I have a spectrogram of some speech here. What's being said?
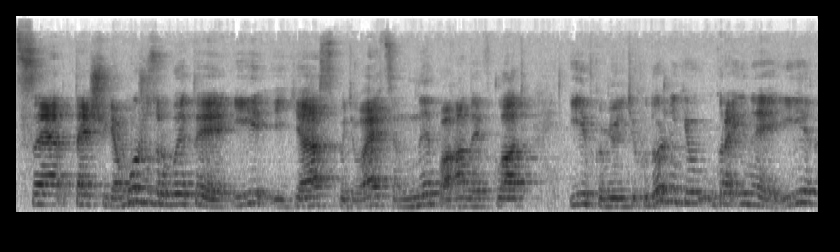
Це те, що я можу зробити, і я сподіваюся, непоганий вклад і в ком'юніті художників України, і в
